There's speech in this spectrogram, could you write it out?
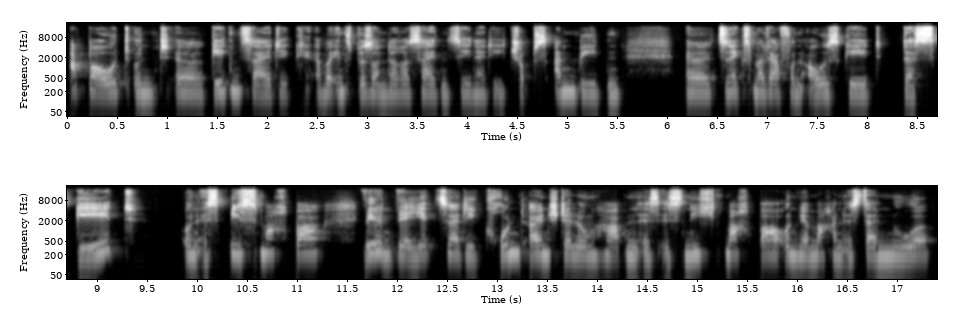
abbaut und äh, gegenseitig, aber insbesondere Seitenzähner, die Jobs anbieten, äh, zunächst mal davon ausgeht, das geht und es ist machbar, während wir jetzt ja die Grundeinstellung haben, es ist nicht machbar und wir machen es dann nur,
